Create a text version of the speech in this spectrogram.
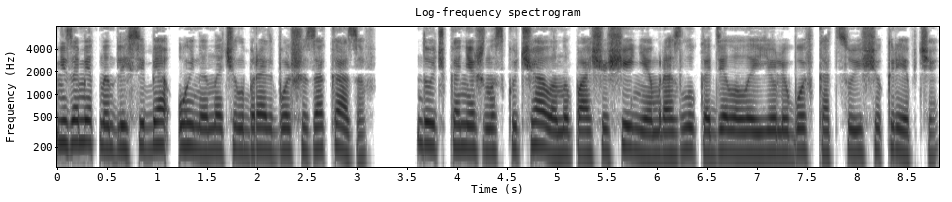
Незаметно для себя Ойна начал брать больше заказов. Дочь, конечно, скучала, но по ощущениям разлука делала ее любовь к отцу еще крепче.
